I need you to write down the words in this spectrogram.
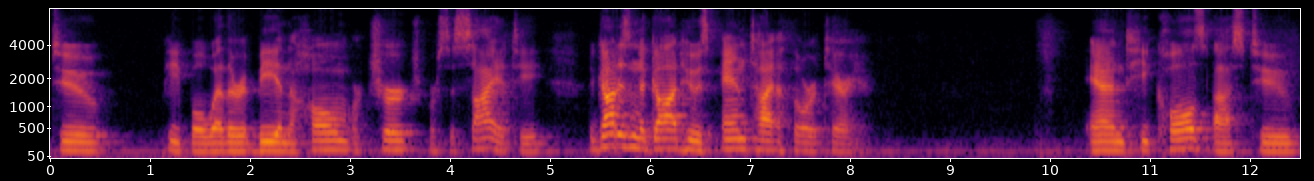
to people, whether it be in the home or church or society. God isn't a God who is anti authoritarian. And he calls us to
